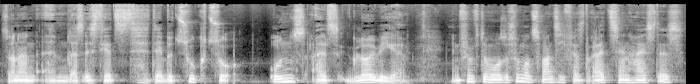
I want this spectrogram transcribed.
sondern ähm, das ist jetzt der Bezug zu uns als Gläubige. In 5. Mose 25, Vers 13 heißt es,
